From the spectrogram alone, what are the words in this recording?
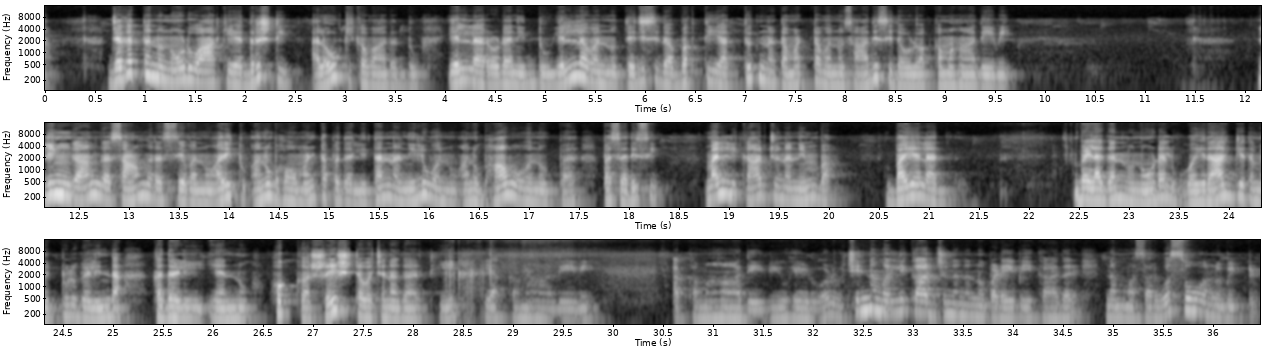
ಜಗತ್ತನ್ನು ನೋಡುವ ಆಕೆಯ ದೃಷ್ಟಿ ಅಲೌಕಿಕವಾದದ್ದು. ಎಲ್ಲರೊಡನಿದ್ದು ಎಲ್ಲವನ್ನು ತ್ಯಜಿಸಿದ ಭಕ್ತಿಯ ಅತ್ಯುನ್ನತ ಮಟ್ಟವನ್ನು ಸಾಧಿಸಿದವಳು ಅಕ್ಕ ಮಹಾದೇವಿ. ಲಿಂಗಾಂಗ ಸಾಮರಸ್ಯವನ್ನು ಅರಿತು ಅನುಭವ ಮಂಟಪದಲ್ಲಿ ತನ್ನ ನಿಲುವನ್ನು, ಅನುಭಾವವನ್ನು ಪ, ಪಸರಿಸಿ ಮಲ್ಲಿಕಾರ್ಜುನನೆಂಬ ಬಯಲ ಬೆಳಗನ್ನು ನೋಡಲು ವೈರಾಗ್ಯದ ಮೆಟ್ಟುಲುಗಳಿಂದ ಕದಳಿಯನ್ನು ಹೊಕ್ಕ ಶ್ರೇಷ್ಠ ವಚನಗಾರ್ತಿಯೇ ಈ ಅಕ್ಕ ಮಹಾದೇವಿ. ಅಕ್ಕ ಮಹಾದೇವಿಯು ಹೇಳುವಳು, ಚಿನ್ನ ಮಲ್ಲಿಕಾರ್ಜುನನನ್ನು ಪಡೆಯಬೇಕಾದರೆ ನಮ್ಮ ಸರ್ವಸ್ವವನ್ನು ಬಿಟ್ಟು,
